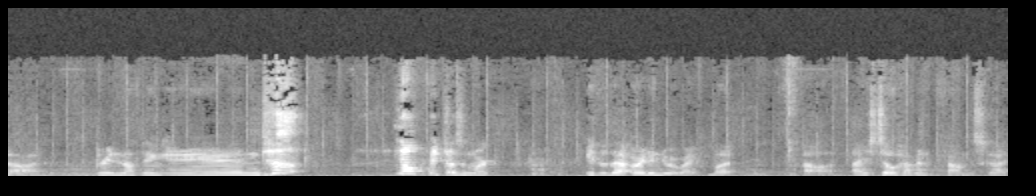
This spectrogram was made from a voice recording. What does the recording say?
uh, three to nothing, and nope, it doesn't work. Either that or I didn't do it right, but uh, I still haven't found this guy.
